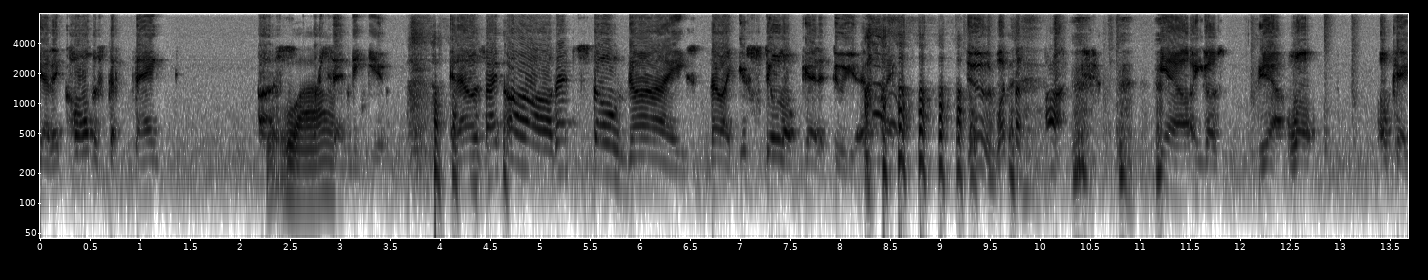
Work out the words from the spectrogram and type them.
yeah, they called us to thank us Wow. for sending you. And I was like, oh, that's so nice. They're like, you still don't get it, do you? I'm like, dude, what the fuck? You know, he goes, yeah, well, okay,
